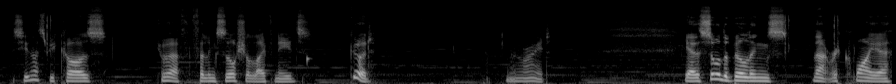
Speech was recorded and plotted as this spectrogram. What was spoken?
I assume that's because you are fulfilling social life needs. Good. Alright. Yeah, there's some of the buildings that require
